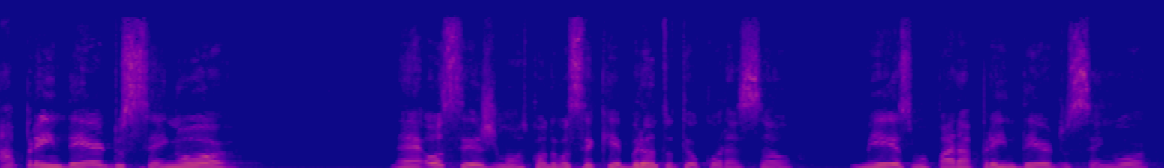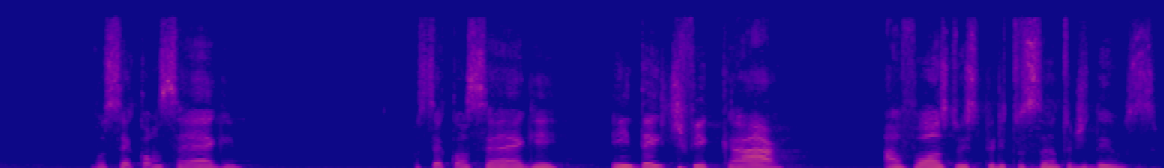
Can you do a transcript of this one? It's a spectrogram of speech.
aprender do Senhor, né? Ou seja, irmãos, quando você quebranta o teu coração mesmo para aprender do Senhor, você consegue você consegue identificar a voz do Espírito Santo de Deus.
